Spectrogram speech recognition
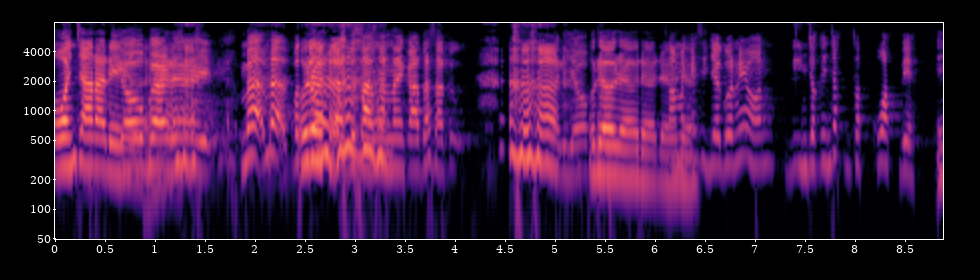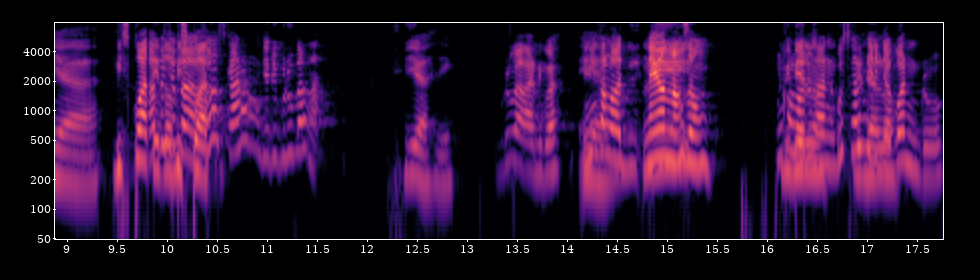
wawancara deh. Coba deh. Mbak mbak Udah. pegang tuh tangan naik ke atas satu. Dijawab. Udah tuh. udah udah udah. Sama udah. kayak si jago neon, diinjak-injak tetap kuat dia. Iya, biskuat Tapi itu coba biskuat. gue sekarang jadi berubah nggak? Iya sih. Berubah kan gue? Ini Iya. kalau Neon di- langsung. Ini kalau misalnya gue sekarang jadi jagoan bro.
